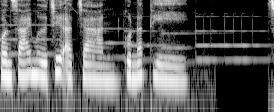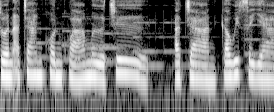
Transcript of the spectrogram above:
คนซ้ายมือชื่ออาจารย์ กุณที ส่วนอาจารย์คนขวามือชื่อ อาจารย์กวิศยา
